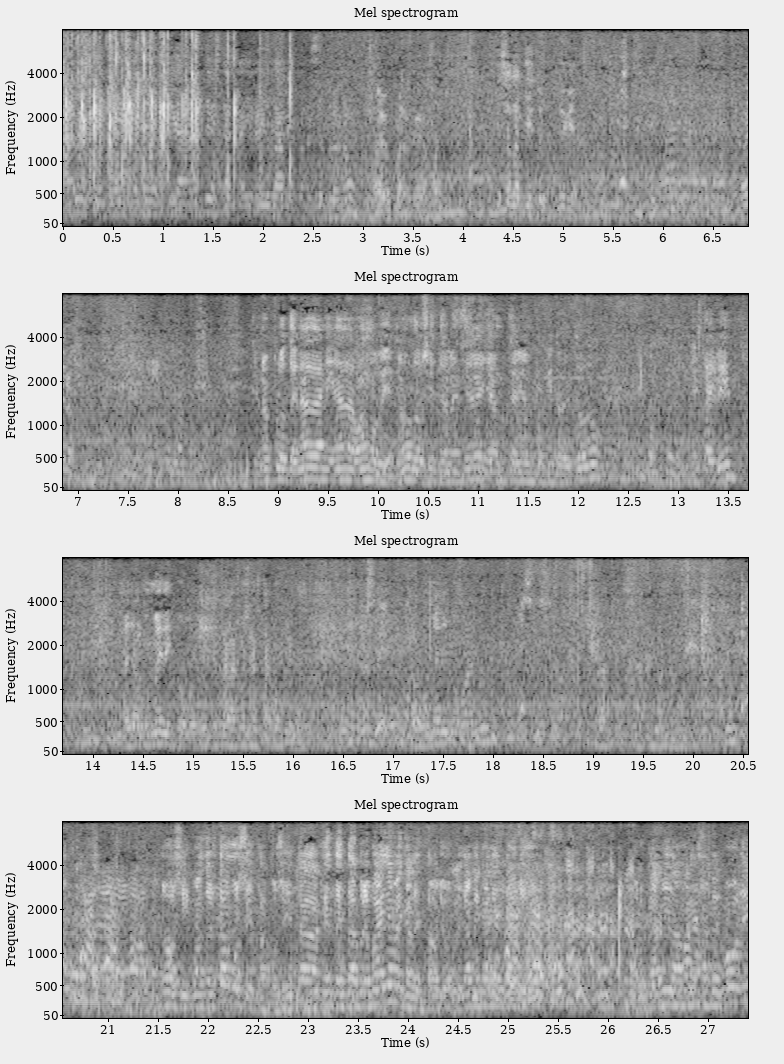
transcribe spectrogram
Sabes que el proyecto sigue estás ahí ayudando con nosotros, ¿no? Claro, para que haga falta. Esa es la actitud, muy bien. Bueno, que no explote nada ni nada, vamos bien, ¿no? Dos intervenciones, ya hemos tenido un poquito de todo. ¿Estáis bien? ¿Hay algún médico? Porque es que esta, la cosa está complicada. ¿Algún médico por aquí? No, si cuando estamos, estamos. Si esta gente está preparada, ya me he calentado yo. Ya me he calentado yo. Porque a mí la marcha me pone,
